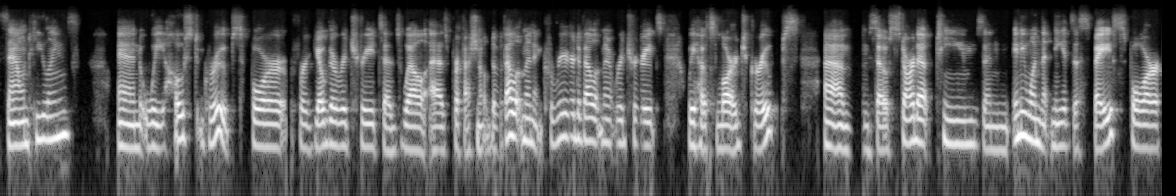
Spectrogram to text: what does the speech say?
sound healings and we host groups for for yoga retreats as well as professional development and career development retreats. We host large groups um, so startup teams and anyone that needs a space for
